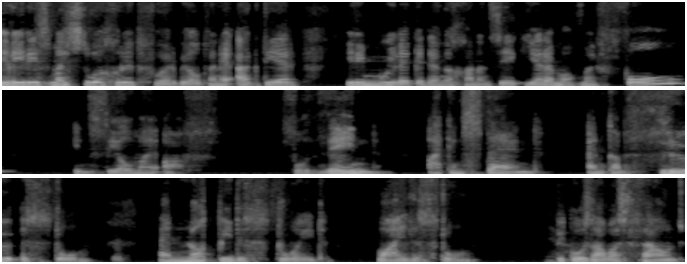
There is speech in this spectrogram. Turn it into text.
Julle hier is my so groot voorbeeld wanneer ek deur hierdie moeilike dinge gaan en sê ek Here maak my vol en seël my af. For then I can stand and come through a storm and not be destroyed by the storm yeah. because I was found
